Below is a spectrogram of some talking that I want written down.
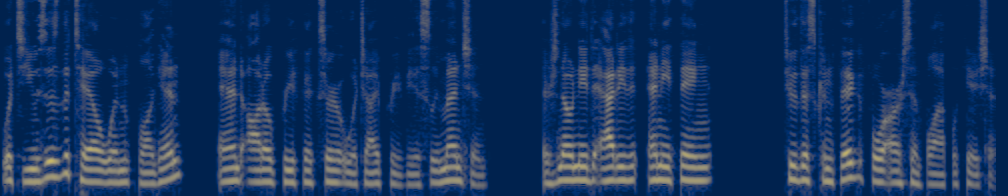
which uses the Tailwind plugin and auto prefixer, which I previously mentioned. There's no need to add anything to this config for our simple application.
